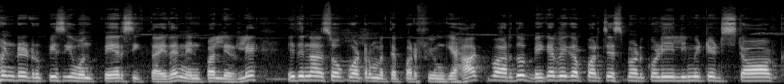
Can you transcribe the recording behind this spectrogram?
ಹಂಡ್ರೆಡ್ ರುಪೀಸ್ಗೆ ಒಂದು ಪೇರ್ ಸಿಗ್ತಾ ಇದೆ. ನೆನಪಲ್ಲಿರಲಿ ಇದನ್ನು ಸೋಪ್ ವಾಟರ್ ಮತ್ತು ಪರ್ಫ್ಯೂಮ್ಗೆ ಹಾಕಬಾರ್ದು. ಬೇಗ ಬೇಗ ಪರ್ಚೇಸ್ ಮಾಡ್ಕೊಳ್ಳಿ. ಲಿಮಿಟೆಡ್ ಸ್ಟಾಕ್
